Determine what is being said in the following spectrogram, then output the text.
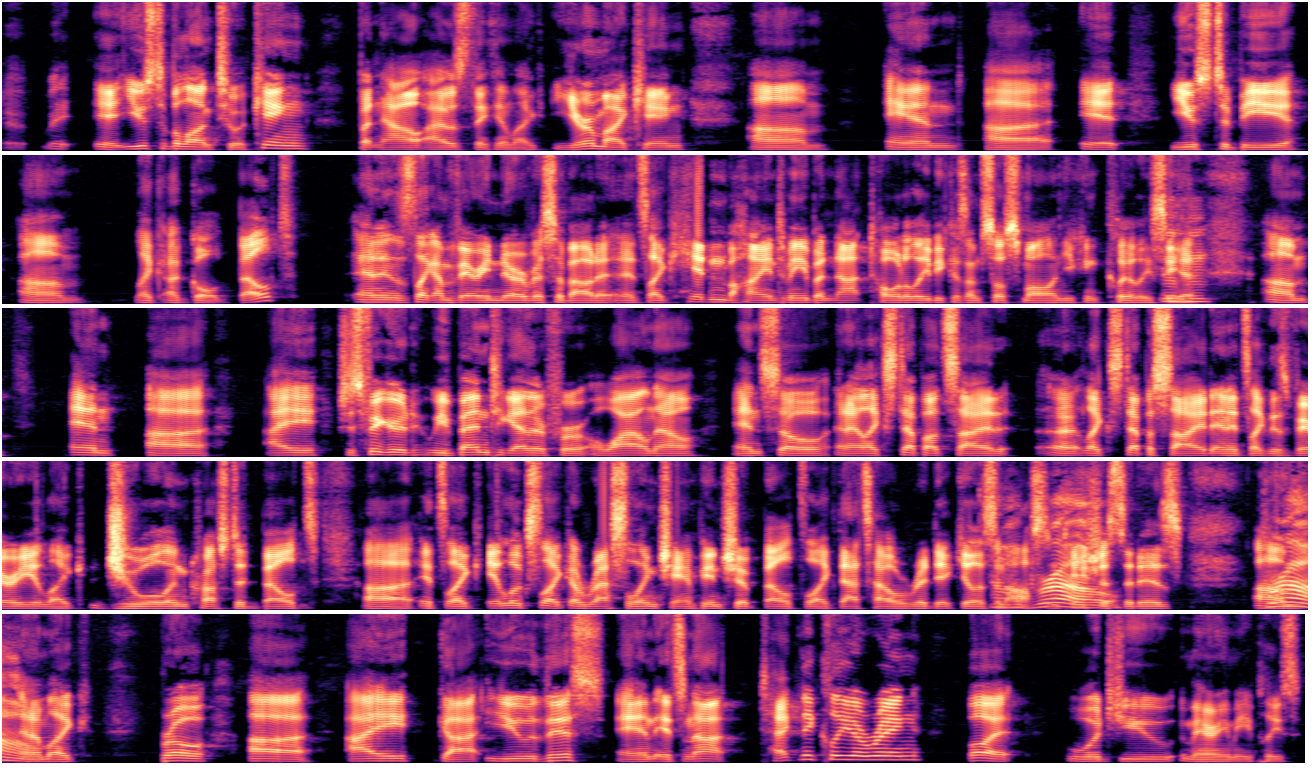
it used to belong to a king, but now I was thinking like you're my king. Um and uh it used to be um like a gold belt and it's like I'm very nervous about it and it's like hidden behind me but not totally because I'm so small and you can clearly see it Mhm. um, and uh, I just figured we've been together for a while now, and so and I like step outside, uh, like step aside, and it's like this very like jewel encrusted belt. Uh, it's like it looks like a wrestling championship belt. Like that's how ridiculous and Oh, bro. ostentatious it is. Um, Bro. And I'm like, bro, uh, I got you this, and it's not technically a ring, but would you marry me, please?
